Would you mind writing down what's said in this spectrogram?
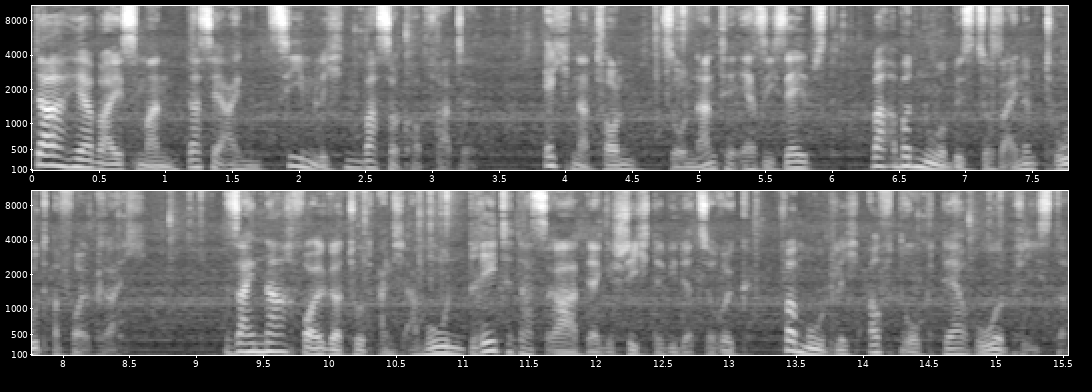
Daher weiß man, dass er einen ziemlichen Wasserkopf hatte. Echnaton, so nannte er sich selbst, war aber nur bis zu seinem Tod erfolgreich. Sein Nachfolger Tutanchamun drehte das Rad der Geschichte wieder zurück, vermutlich auf Druck der Hohepriester.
